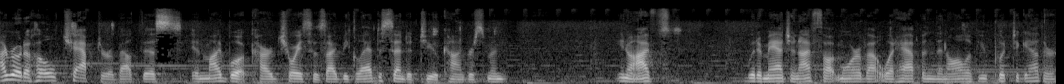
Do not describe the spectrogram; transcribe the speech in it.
I wrote a whole chapter about this in my book, Hard Choices. I'd be glad to send it to you, Congressman. You know, I would imagine I've thought more about what happened than all of you put together.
